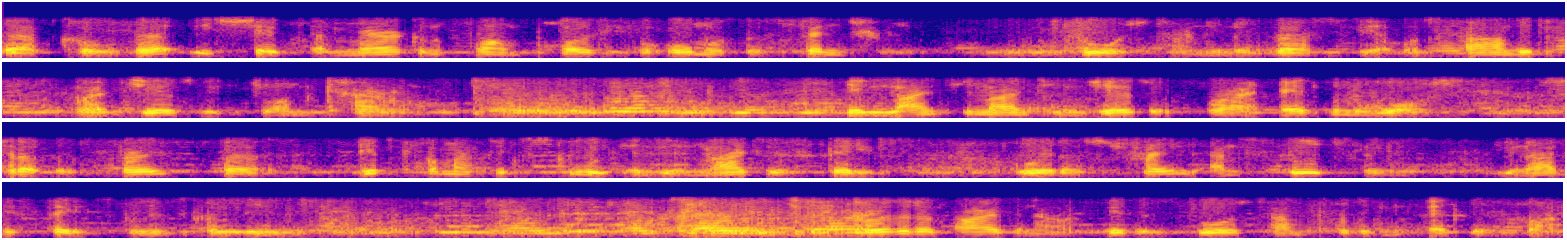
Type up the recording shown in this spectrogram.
that has covertly shaped American foreign policy for almost a century, Georgetown University, was founded by Jesuit John Carroll. In 1919, Jesuit friar Edmund Walsh set up the very first diplomatic school in the United States, where it has trained and still trains United States political leaders. President Eisenhower visits Georgetown President Edward Buck,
